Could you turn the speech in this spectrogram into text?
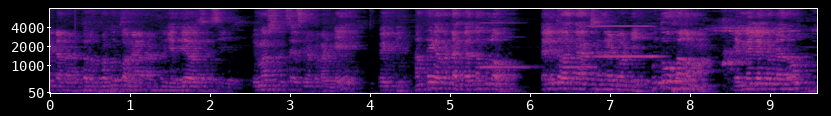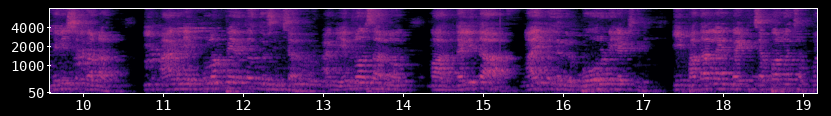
అంటారు ప్రభుత్వం అంటూ ఎద్దేవా చేసి విమర్శలు చేసినటువంటి వ్యక్తి. అంతేకాకుండా గతంలో దళిత వర్గానికి చెందినటువంటి కుతూహలమ్మ ఎమ్మెల్యేగా ఉన్నారు మినిస్టర్గా ఉన్నారు ఈ ఆమెని కులం పేరుతో దూషించారు. ఆమె ఎన్నో సార్లు మా దళిత నాయకుల దగ్గర బోరుని ఏడ్చింది ఈ పదాలను బయట చెప్పాలో చెప్పో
